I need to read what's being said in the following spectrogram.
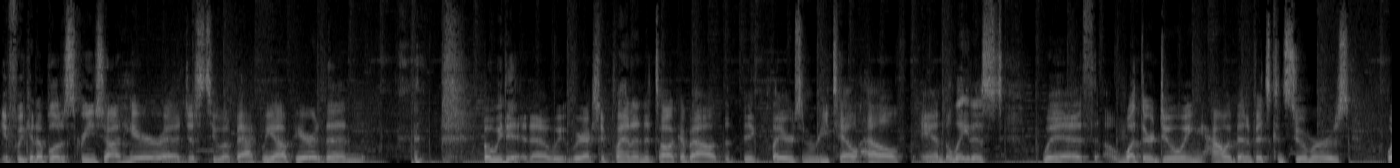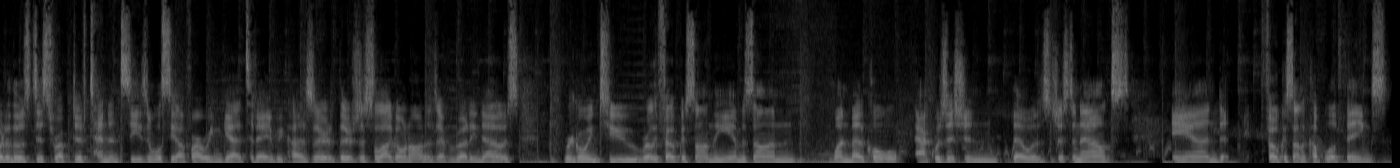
if we could upload a screenshot here uh, just to uh, back me up here, then. but we did. Uh, we, we're actually planning to talk about the big players in retail health and the latest with what they're doing, how it benefits consumers, what are those disruptive tendencies, and we'll see how far we can get today because there, there's just a lot going on, as everybody knows. We're going to really focus on the Amazon One Medical acquisition that was just announced and focus on a couple of things.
